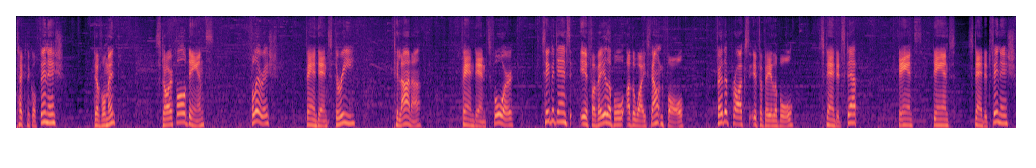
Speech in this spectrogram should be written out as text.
technical finish, devilment, starfall dance, flourish, fan dance 3, Tillana, Fan Dance 4, Saber Dance if available, otherwise Fountain Fall, Feather Procs if available, Standard Step, Dance, Dance, Standard Finish,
